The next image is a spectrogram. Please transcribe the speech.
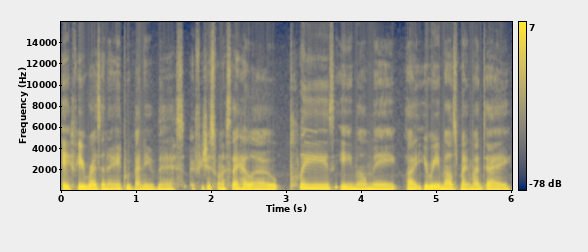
If you resonated with any of this, if you just want to say hello, please email me. Like, your emails make my day.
